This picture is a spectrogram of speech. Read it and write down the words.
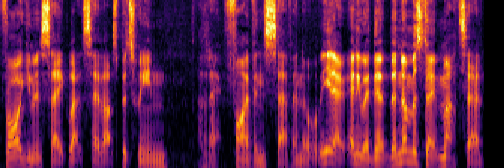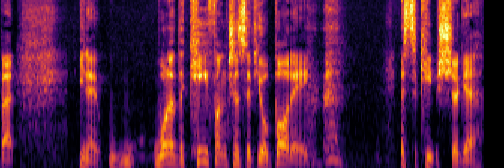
for argument's sake, let's say that's between, I don't know, five and seven, or, you know, anyway, the, the numbers don't matter, but, you know, one of the key functions of your body is to keep sugar,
